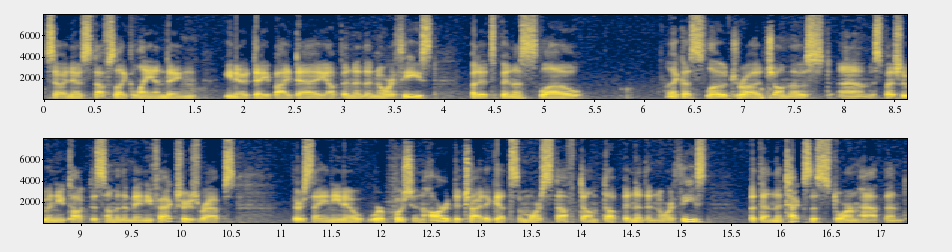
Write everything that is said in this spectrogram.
So I know stuff's like landing, you know, day by day up into the Northeast, but it's been a slow, like a slow drudge almost. Um, especially when you talk to some of the manufacturers reps, they're saying, you know, we're pushing hard to try to get some more stuff dumped up into the Northeast. But then the Texas storm happened,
